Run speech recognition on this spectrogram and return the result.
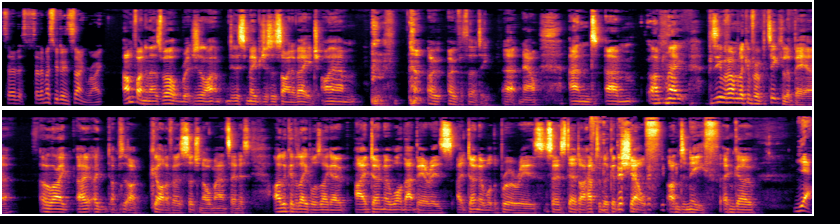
So, so they must be doing something right. I'm finding that as well, Rich. This is maybe just a sign of age. I am over 30 uh, now. And um, I'm like, particularly if I'm looking for a particular beer, like, I, I, I'm, oh God, I've heard such an old man saying this. I look at the labels, I go, I don't know what that beer is. I don't know what the brewery is. So instead, I have to look at the shelf underneath and go, Yeah.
